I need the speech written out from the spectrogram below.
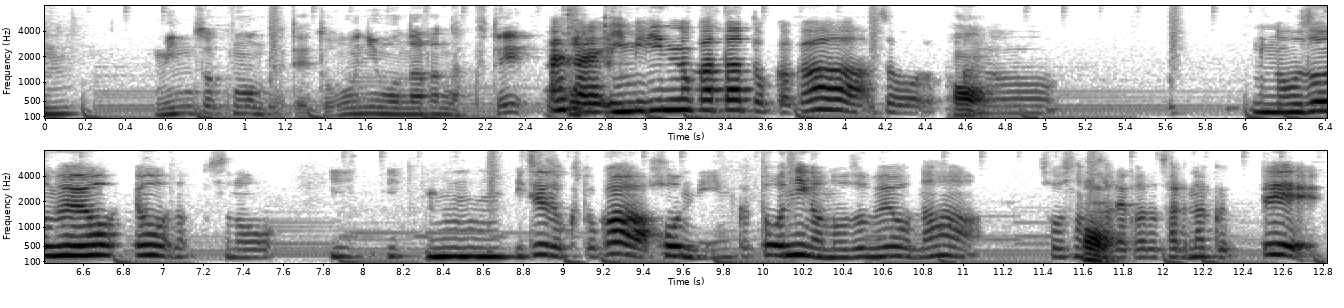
ん民族問題でどうにもならなくてだから移民の方とかがそうはああの望むようなそのいいうん一族とか本人か当人が望むような操作のされ方されなくって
